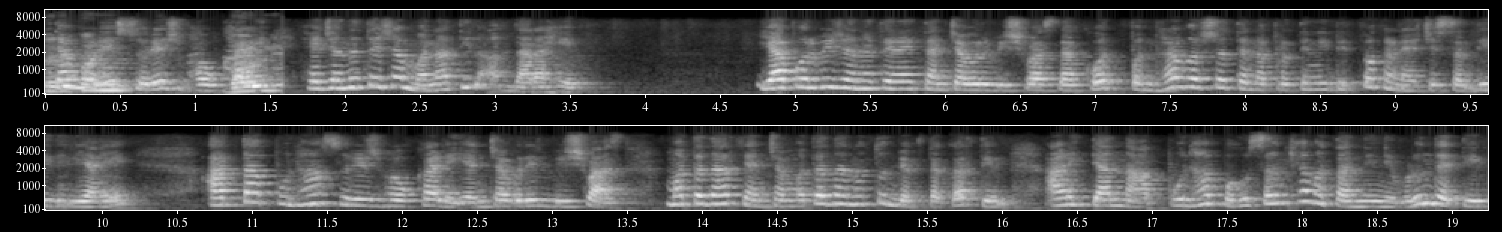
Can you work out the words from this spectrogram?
त्यामुळे सुरेश भाऊ खाडे हे जनतेच्या मनातील आमदार आहेत. यापूर्वी जनतेने त्यांच्यावर विश्वास दाखवत पंधरा वर्ष त्यांना प्रतिनिधित्व करण्याची संधी दिली आहे. आता पुन्हा सुरेश भाऊ खाडे यांच्यावरील विश्वास मतदार त्यांच्या मतदानातून व्यक्त करतील आणि त्यांना पुन्हा बहुसंख्य मतांनी निवडून देतील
